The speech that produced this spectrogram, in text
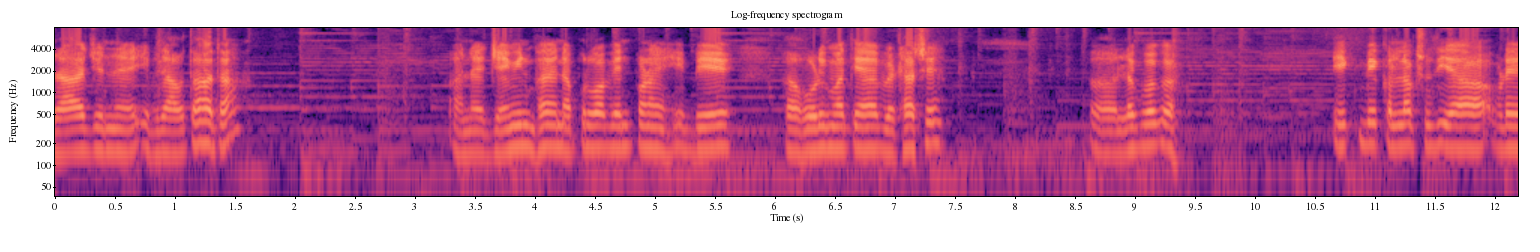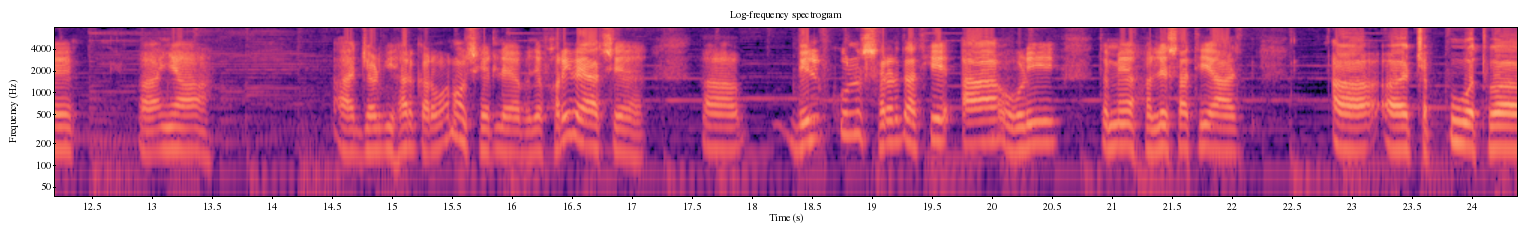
રાજ ને એ બધા આવતા હતા. અને જૈમિનભાઈ અને અપૂર્વાબેન પણ એ બે હોળીમાં ત્યાં બેઠા છે. લગભગ એક બે કલાક સુધી આ આપણે અહીંયા આ જળવિહાર કરવાનો છે એટલે બધે ફરી રહ્યા છે. બિલકુલ સરળતાથી આ હોળી તમે હલેસાથી આ ચપ્પુ અથવા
